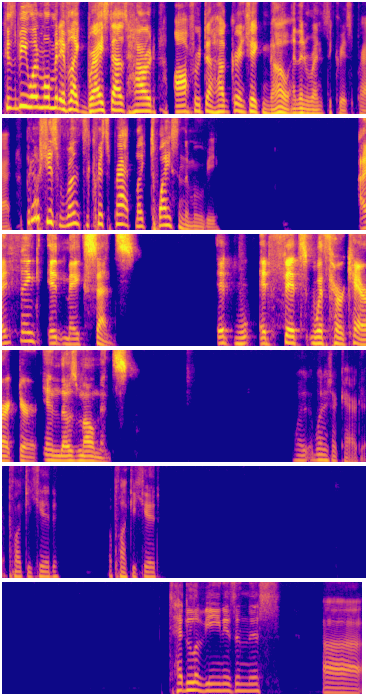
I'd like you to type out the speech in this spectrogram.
Because it'd be one moment if like Bryce Dallas Howard offered to hug her and she's like no, and then runs to Chris Pratt. But no, she just runs to Chris Pratt like twice in the movie. I think it makes sense. It it fits with her character in those moments. What what is her character? A plucky kid? A plucky kid? Ted Levine is in this. Uh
